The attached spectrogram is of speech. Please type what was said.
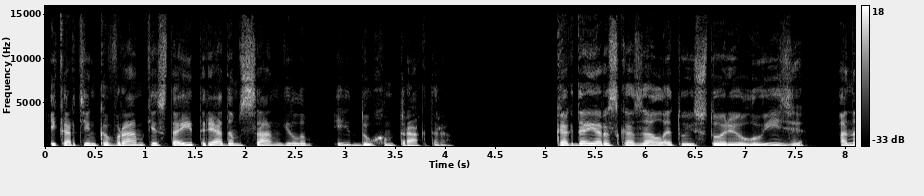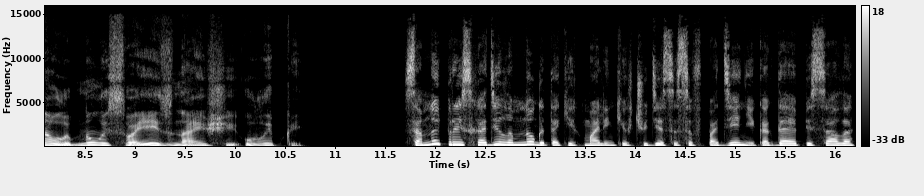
И картинка в рамке стоит рядом с ангелом и духом трактора. Когда я рассказал эту историю Луизе, она улыбнулась своей знающей улыбкой. Со мной происходило много таких маленьких чудес и совпадений, когда я писала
